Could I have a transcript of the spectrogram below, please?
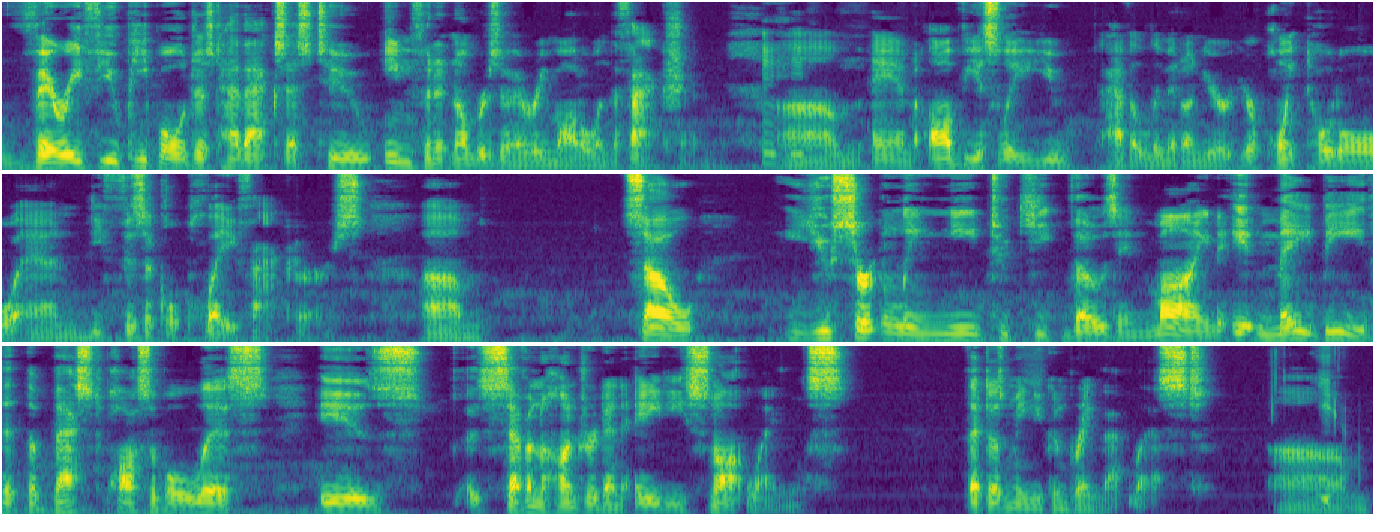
very few people just have access to infinite numbers of every model in the faction. Mhm. Um, and obviously, you have a limit on your, your point total and the physical play factors. Um, so, you certainly need to keep those in mind. It may be that the best possible list is 780 snotlings. That doesn't mean you can bring that list. Um,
